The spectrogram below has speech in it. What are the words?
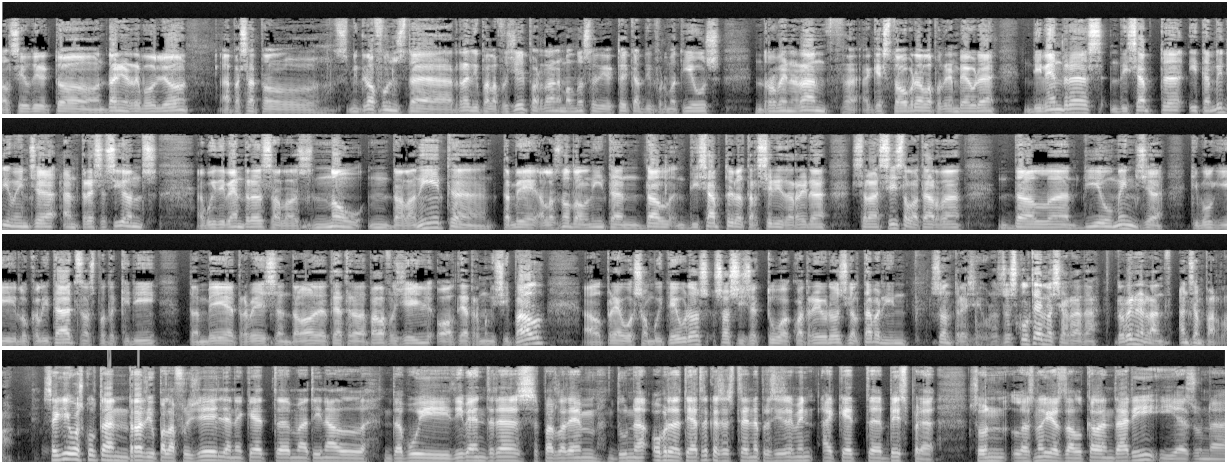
el seu director Dani Rebollo ha passat pels micròfons de Ràdio Palafrugell parlant amb el nostre director i cap d'informatius Rubén Aranz. Aquesta obra la podrem veure divendres, dissabte i també diumenge en tres sessions. Avui divendres a les 9 de la nit, eh, també a les 9 de la nit del dissabte i la tercera i darrera serà a 6 de la tarda del diumenge. Qui vulgui localitats les pot adquirir també a través de l'Ola de Teatre de Palafrugell o al Teatre Municipal. El preu són 8 euros, socis actua 4 euros i el tabarín són 3 euros. Escoltem la xerrada. Rubén Hernández ens en parla. Seguiu escoltant Ràdio Palafrugell. En aquest matinal d'avui divendres parlarem d'una obra de teatre que s'estrena precisament aquest vespre. Són Les noies del calendari i és una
